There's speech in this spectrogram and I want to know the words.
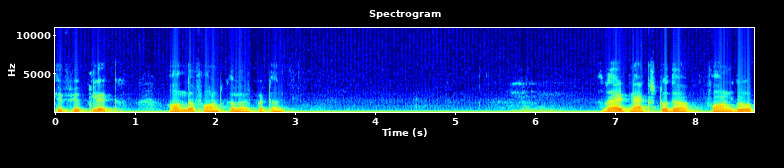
If you click on the font color button right next to the font group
